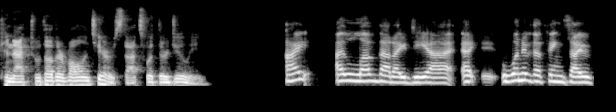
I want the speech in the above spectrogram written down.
connect with other volunteers. That's what they're doing. I, I love that idea. One of the things I've,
